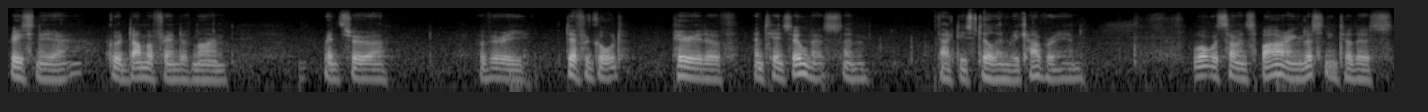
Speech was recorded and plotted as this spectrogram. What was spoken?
Recently, a good Dhamma friend of mine went through a, a very difficult period of intense illness, and in fact, he's still in recovery. And what was so inspiring listening to this,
